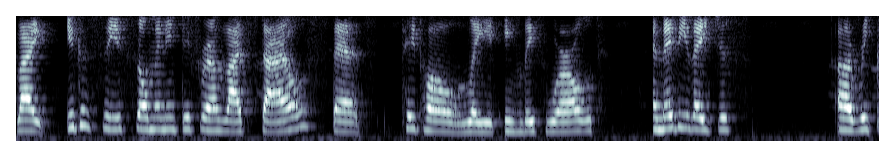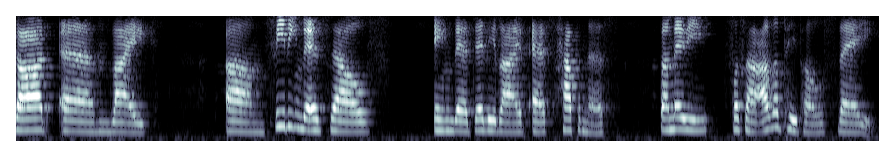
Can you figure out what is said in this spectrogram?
like you can see so many different lifestyles that people lead in this world, and maybe they just uh, regard um, like um, feeding themselves in their daily life as happiness. But maybe for some other people, they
